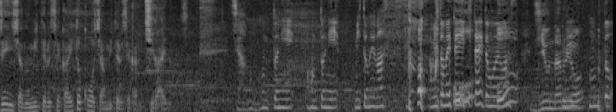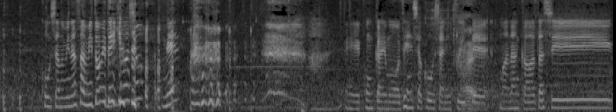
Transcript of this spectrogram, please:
前者の見てる世界と後者の見てる世界の違いなんですよじゃあもう本当に本当に認めます。認めていきたいと思います。自由になるよ、ね、本当。校舎の皆さん認めていきましょう。ね。はい。えー今回も前者後者について、はい。まあなんか私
